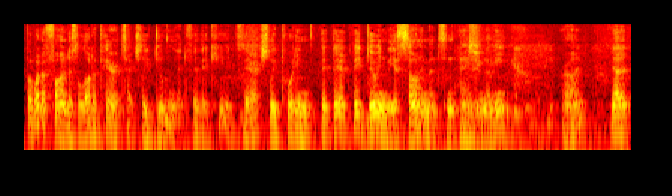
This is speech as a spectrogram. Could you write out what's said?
But what I find is a lot of parents actually doing it for their kids. They're actually putting they're, they're, they're doing the assignments and handing them in, right? Now it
